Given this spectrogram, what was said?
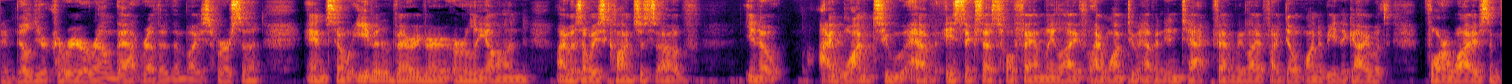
and build your career around that rather than vice versa. And so even very, very early on, I was always conscious of, you know, I want to have a successful family life. I want to have an intact family life. I don't want to be the guy with four wives and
